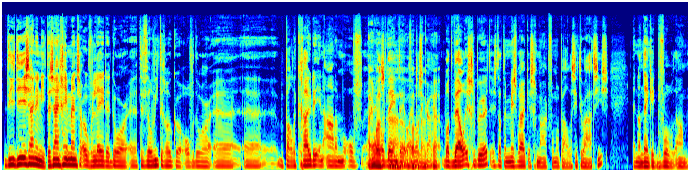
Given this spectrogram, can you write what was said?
die, die zijn er niet. Er zijn geen mensen overleden door uh, te veel wiet roken of door uh, bepaalde kruiden inademen of, of DMT of ayahuasca. Ook, ja. Wat wel is gebeurd, is dat er misbruik is gemaakt van bepaalde situaties. En dan denk ik bijvoorbeeld aan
